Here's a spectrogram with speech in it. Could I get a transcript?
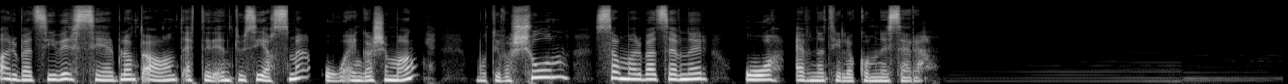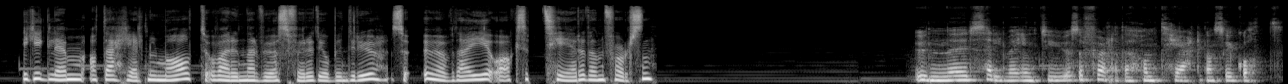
Arbeidsgiver ser blant annet etter entusiasme og engasjement, motivasjon, samarbeidsevner og evne til å kommunisere. Ikke glem at det er helt normalt å være nervøs før et jobbintervju, så øv deg i å akseptere den følelsen. Under selve intervjuet så følte jeg at jeg håndterte ganske godt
